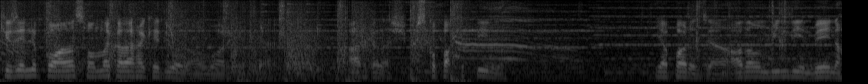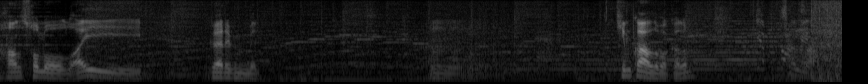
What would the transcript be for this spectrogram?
250 puanı sonuna kadar hak ediyordu ama bu hareket yani. Arkadaş psikopatlık değil mi? Yaparız yani. Adamın bildiğin beyni Han Solo oldu. Ay! Garibim benim. Hmm. Kim kaldı bakalım? Sen ne yapıyorsun?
